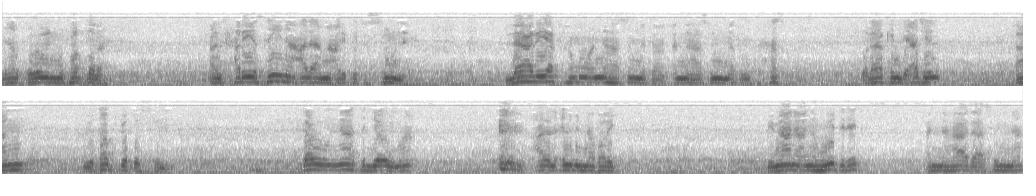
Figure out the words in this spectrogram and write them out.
من القرون المفضلة الحريصين على معرفة السنة. لا ليفهموا أنها سنة أنها سنة فحسب ولكن لأجل أن يطبقوا السنة. دور الناس اليوم على العلم النظري بمعنى أنه يدرك أن هذا سنة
